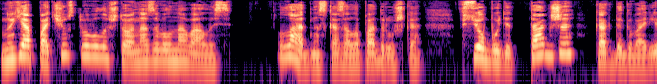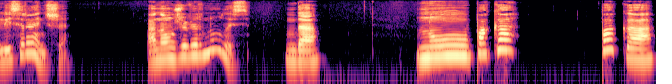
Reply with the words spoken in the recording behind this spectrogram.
но я почувствовала, что она заволновалась. «Ладно», — сказала подружка, — «все будет так же, как договорились раньше». «Она уже вернулась?» «Да». «Ну, пока?» «Пока».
